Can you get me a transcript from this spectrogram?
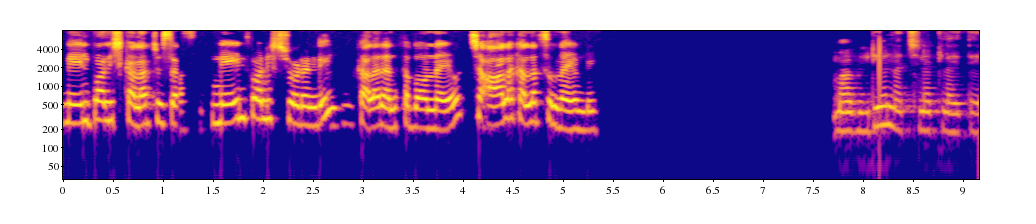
నెయిల్ పాలిష్ కలర్ చూసారా నెయిల్ పాలిష్ చూడండి. కలర్ ఎంత బాగున్నాయో. చాలా కలర్స్ ఉన్నాయండి. మా వీడియో నచ్చినట్లయితే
